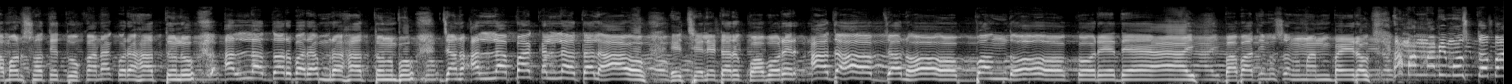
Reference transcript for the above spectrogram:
আমার সাথে দোকানা করে হাত তুলো। আল্লাহ দরবার আমরা হাত তুলবো। যেন আল্লাহ পাক, আল্লাহ তালা এই ছেলেটার কবরের আজাব যেন বন্ধ করে দেয়। বাবাজি মুসলমান বাইরাও আমার নবী মুস্তফা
